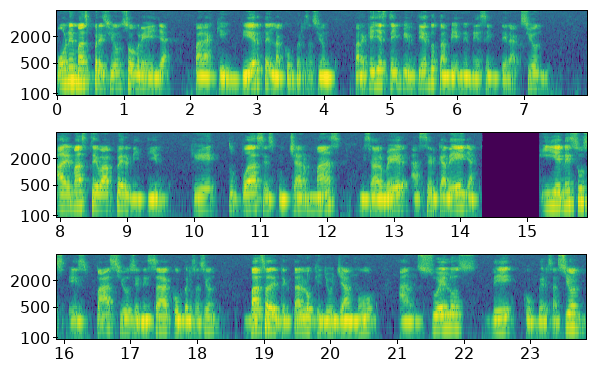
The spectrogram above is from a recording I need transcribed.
pone más presión sobre ella para que invierta en la conversación, para que ella esté invirtiendo también en esa interacción. Además te va a permitir que tú puedas escuchar más y saber acerca de ella. Y en esos espacios, en esa conversación, vas a detectar lo que yo llamo anzuelos de conversación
